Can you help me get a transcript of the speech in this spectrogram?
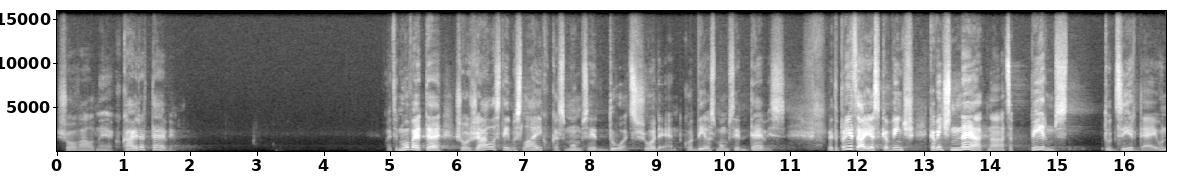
šo valdnieku. Kā ir ar tevi? Tu novērtē šo žēlastības laiku, kas mums ir dots šodien, ko Dievs mums ir devis? Tu priecājies, ka viņš, ka viņš neatnāca pirms tu dzirdēji un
